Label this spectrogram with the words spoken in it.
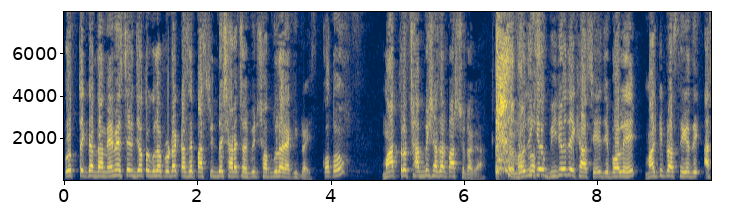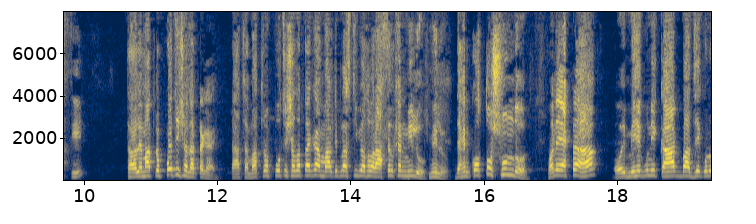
প্রত্যেকটা দাম এমএস এর যতগুলো প্রোডাক্ট আছে পাঁচ ফিট বাই সাড়ে ছয় ফিট সবগুলোর একই প্রাইস কত? মাত্র ছাব্বিশ হাজার পাঁচশো টাকা। মাত্র- যদি কেউ ভিডিও দেখে আসে যে বলে মাল্টিপ্লাস থেকে আসছি তাহলে মাত্র পঁচিশ হাজার টাকায়। আচ্ছা মাত্র পঁচিশ হাজার টাকা মাল্টিপ্লাস টিভি অথবা রাসেল খান মিলু মিলু দেখেন কত সুন্দর। মানে একটা ওই মেহগুনি কাঠ বা যে কোনো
